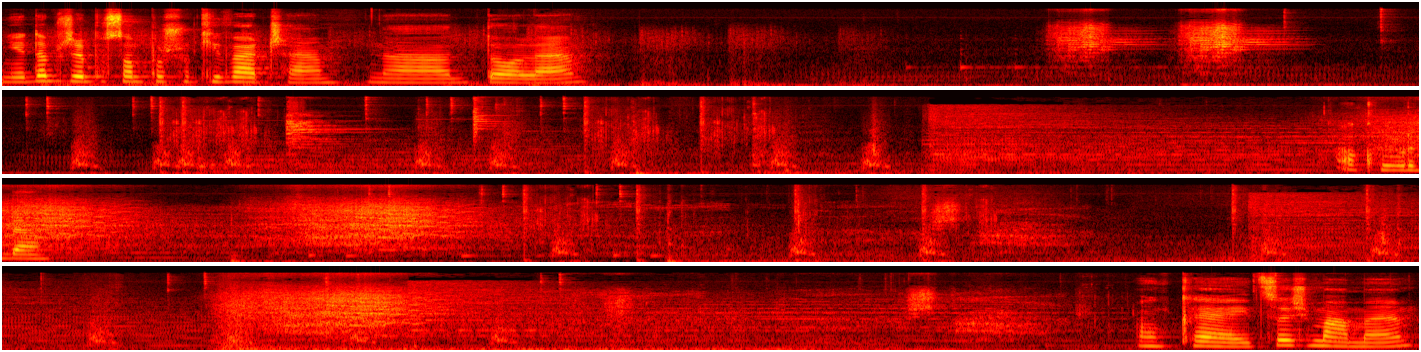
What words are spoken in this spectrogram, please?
Niedobrze, bo są poszukiwacze na dole. O kurde. Okej, okay, coś mamy.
